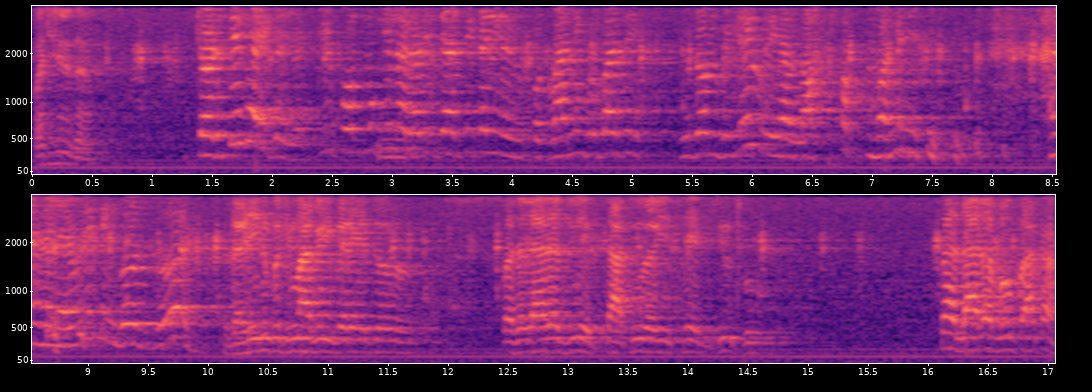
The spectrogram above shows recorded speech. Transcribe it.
પછી શું થયું? ચડતી થઈ ગઈ. એટલી પગ મૂકીને રડી ત્યારથી કઈ ભગવાનની કૃપાથી you don't believe we have lot of money I mean everything goes good રડીને પછી માગણી કરે તો પછી દાદા જુએ સાચું રહી છે જૂઠું પણ દાદા બહુ પાકા.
